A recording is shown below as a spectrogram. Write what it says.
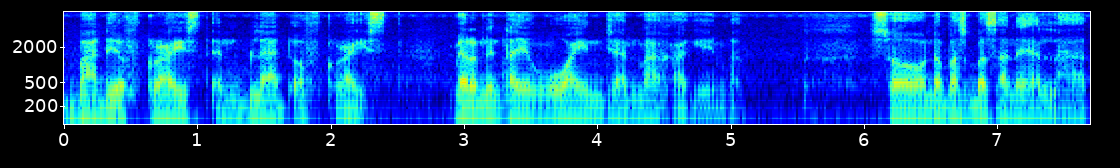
body of Christ and blood of Christ. Meron din tayong wine dyan mga kagimat. So nabasbasa na yan lahat.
